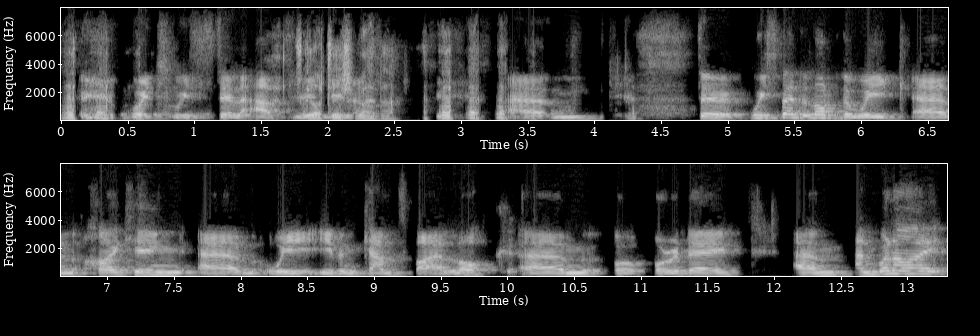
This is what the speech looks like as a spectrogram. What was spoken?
which we still absolutely Scottish love. weather. Um, so we spent a lot of the week um, hiking. Um, we even camped by a loch for, for a day. and when I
